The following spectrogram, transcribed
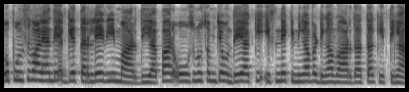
ਉਹ ਪੁਲਿਸ ਵਾਲਿਆਂ ਦੇ ਅੱਗੇ ਤਰਲੇ ਵੀ ਮਾਰਦੀ ਆ, ਪਰ ਉਹ ਉਸ ਨੂੰ ਸਮਝਾਉਂਦੇ ਆ ਕਿ ਇਸਨੇ ਕਿੰਨੀਆਂ ਵੱਡੀਆਂ ਵਾਰਦਾਤਾਂ ਕੀਤੀਆਂ।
